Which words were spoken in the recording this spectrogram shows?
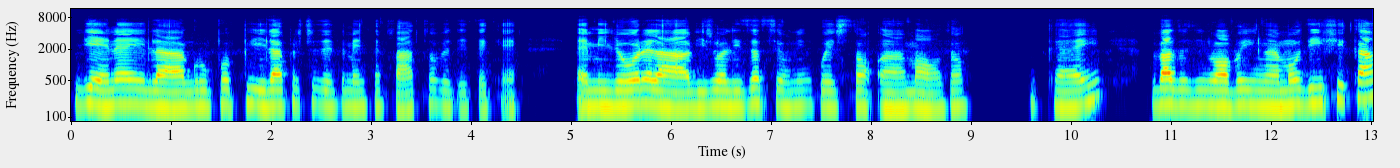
viene il gruppo pila precedentemente fatto. Vedete che è migliore la visualizzazione in questo eh, modo. Ok, vado di nuovo in eh, modifica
